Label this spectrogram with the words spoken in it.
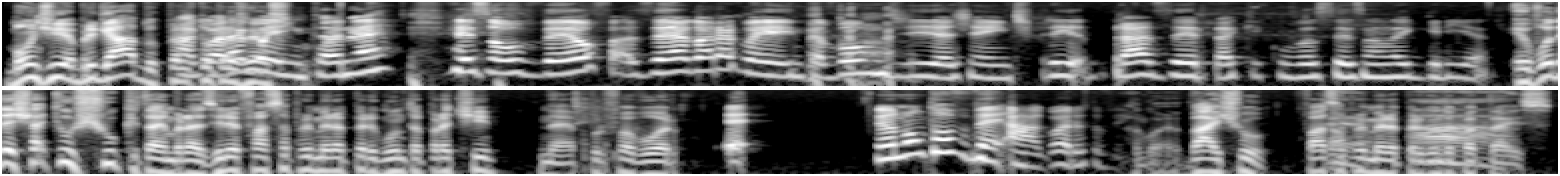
bom dia, obrigado pela agora tua presença. Agora aguenta, né? Resolveu fazer, agora aguenta. Bom dia, gente. Prazer estar aqui com vocês, uma alegria. Eu vou deixar que o Chu, que está em Brasília, faça a primeira pergunta para ti, né? Por favor. É, eu não tô vendo. Ah, agora eu tô vendo. Agora. Vai, Chu, faça é, a primeira pergunta para Thaís.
